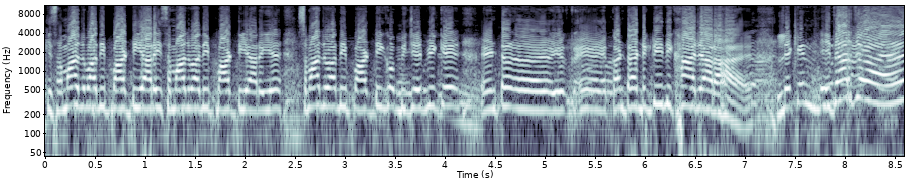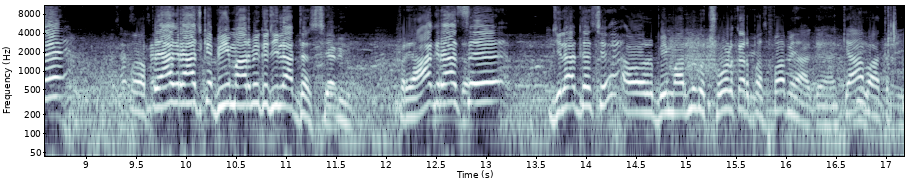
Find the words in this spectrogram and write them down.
कि समाजवादी पार्टी आ रही, समाजवादी पार्टी आ रही है। समाजवादी पार्टी को बीजेपी के इंटर कंट्राडिक्टी दिखाया जा रहा है। लेकिन इधर जो है प्रयागराज के भीम आर्मी के जिला अध्यक्ष प्रयागराज से जिलाध्यक्ष है और भीम आर्मी को छोड़कर बसपा में आ गए हैं। क्या बात रही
